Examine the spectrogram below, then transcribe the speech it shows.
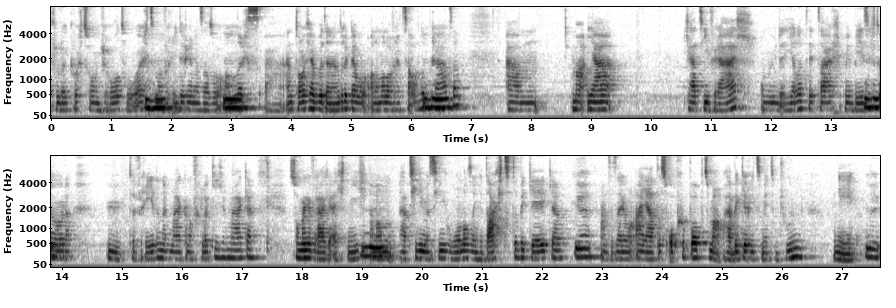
geluk wordt zo'n groot woord, Mhm. maar voor iedereen is dat zo Mhm. anders. Eh, en toch hebben we de indruk dat we allemaal over hetzelfde Mhm. praten. Ehm, maar ja, gaat die vraag om u de hele tijd daarmee bezig te houden, u tevredener maken of gelukkiger maken? Sommige vragen echt niet. Nee. En dan heb je die misschien gewoon als een gedachte te bekijken. Ja, En te zeggen ah ja, het is opgepopt, maar heb ik er iets mee te doen? Nee. nee.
